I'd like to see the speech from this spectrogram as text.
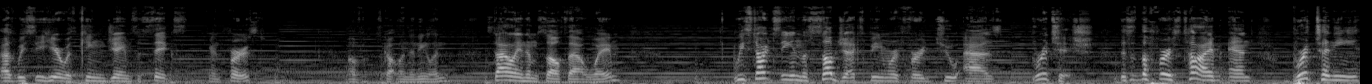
as we see here with King James VI and first of Scotland and England, styling himself that way, we start seeing the subjects being referred to as British. This is the first time, and Brittany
